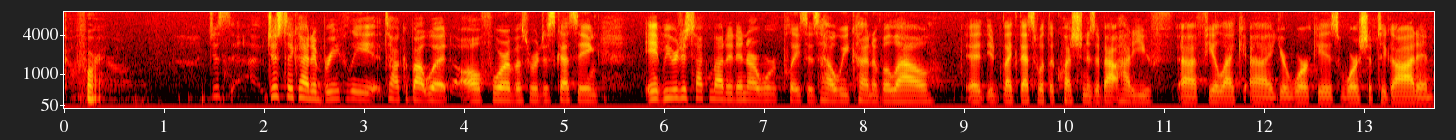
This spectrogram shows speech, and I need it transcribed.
Go for it. Just, to kind of briefly talk about what all four of us were discussing, it, we were just talking about it in our workplaces, how we kind of allow, it, it, like that's what the question is about. How do you f- uh, feel like uh, your work is worship to God? And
